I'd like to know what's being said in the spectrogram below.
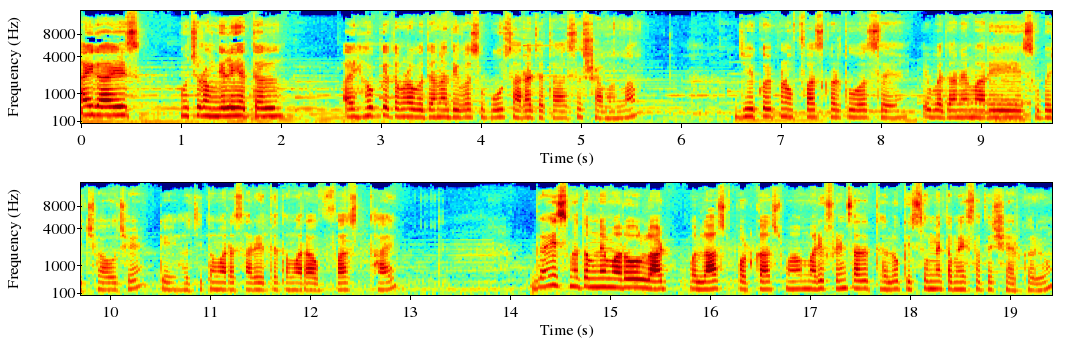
હાય ગાઈઝ હું છું રંગેલી હેતલ. આઈ હોપ કે તમારા બધાના દિવસો બહુ સારા જતા હશે શ્રાવણમાં. જે કોઈ પણ ઉપવાસ કરતું હશે, એ બધાને મારી શુભેચ્છાઓ છે કે હજી તમારા સારી રીતે તમારા ઉપવાસ થાય. ગાઈસ મેં તમને મારો લાસ્ટ પોડકાસ્ટમાં મારી ફ્રેન્ડ સાથે થયેલો કિસ્સો મેં તમારી સાથે શેર કર્યો.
